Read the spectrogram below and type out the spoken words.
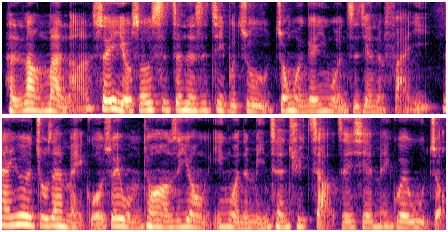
很浪漫啦，所以有时候是真的是记不住中文跟英文之间的翻译。那因为住在美国，所以我们通常是用英文的名称去找这些玫瑰物种。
